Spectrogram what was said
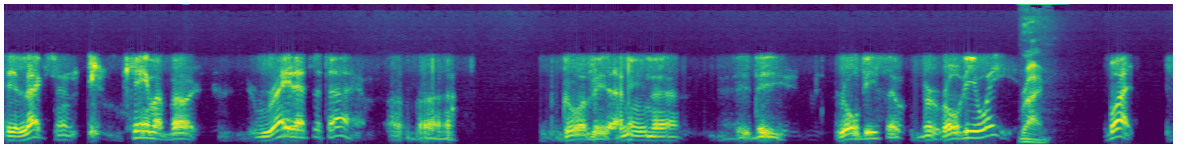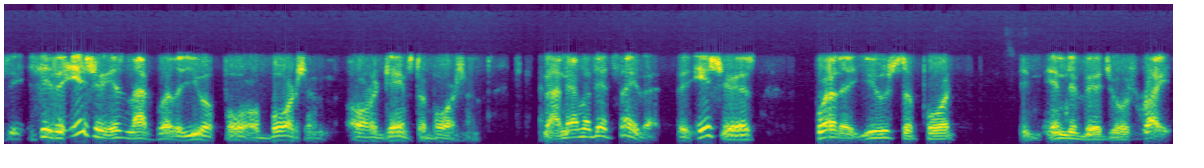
election came about right at the time of uh, Gore v. I mean, uh, the Roe v. Roe v. Wade. Right. But see, see, the issue is not whether you are for abortion or against abortion, and I never did say that. The issue is whether you support an individual's right,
